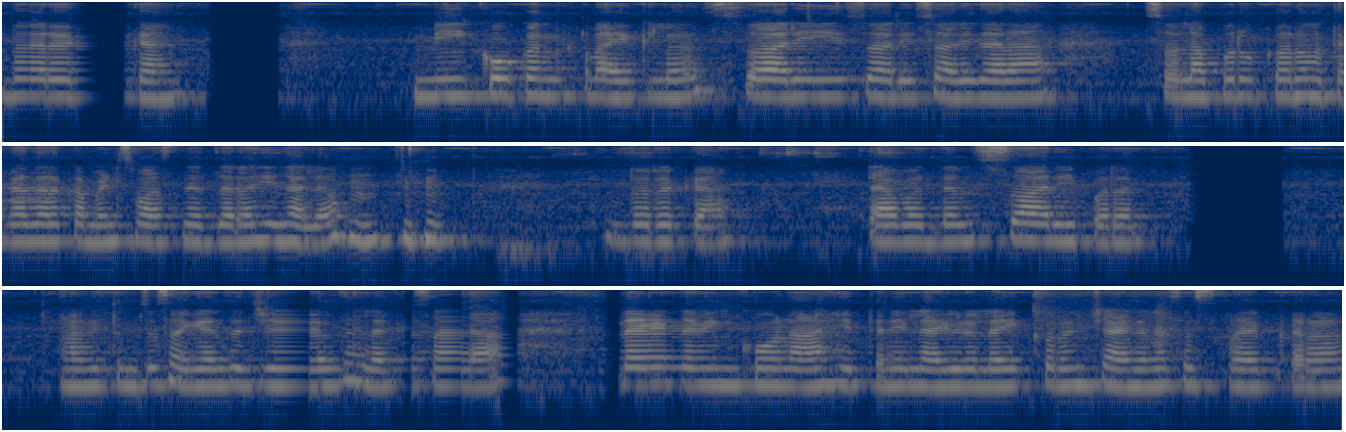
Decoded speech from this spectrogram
बरं का. मी कोकण ऐकलं. सॉरी सॉरी सॉरी जरा सोलापूरकर होतं का? जरा कमेंट्स वाचण्यात जरा हे झालं. बरं का. त्याबद्दल सॉरी परत. आणि तुमचं सगळ्यांचं जेवण झालं का? सांगा. नवीन नवीन कोण आहे त्याने लाईव्हला लाईक करून चॅनलला सबस्क्राईब करा.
